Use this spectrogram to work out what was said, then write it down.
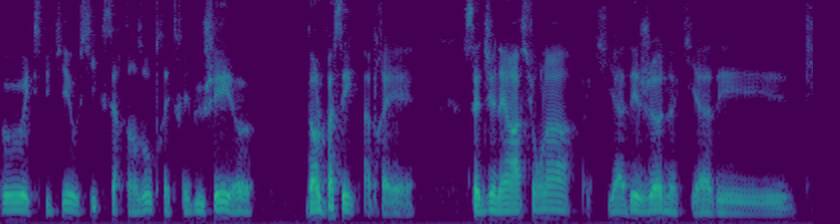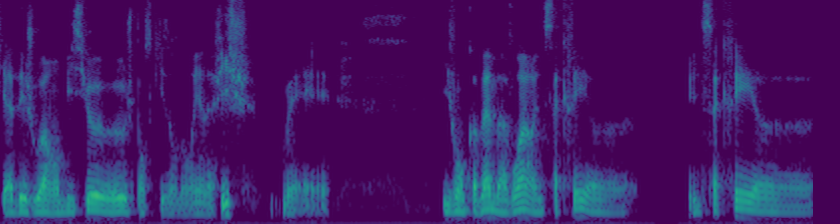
peut expliquer aussi que certains autres aient trébuché euh, dans le passé. Après, cette génération-là, qui a des jeunes, qui a des, qui a des joueurs ambitieux, eux, je pense qu'ils en ont rien à fiche, mais ils vont quand même avoir une sacrée, euh, une sacrée euh,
